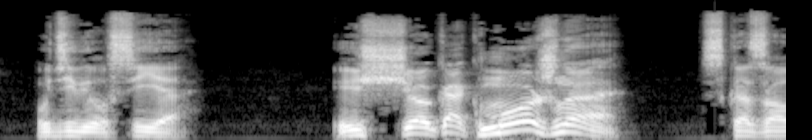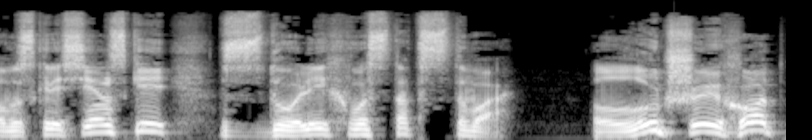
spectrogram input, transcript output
– удивился я. «Еще как можно!» – сказал Воскресенский с долей хвостовства. «Лучший ход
